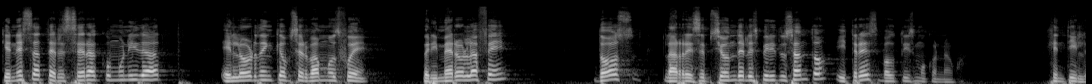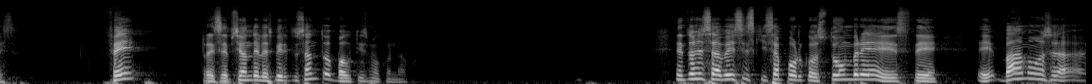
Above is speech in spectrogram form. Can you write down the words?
Que en esta tercera comunidad el orden que observamos fue, primero la fe, dos, la recepción del Espíritu Santo y tres, bautismo con agua. Gentiles. Fe, recepción del Espíritu Santo, bautismo con agua. Entonces a veces quizá por costumbre, este, eh, vamos a,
